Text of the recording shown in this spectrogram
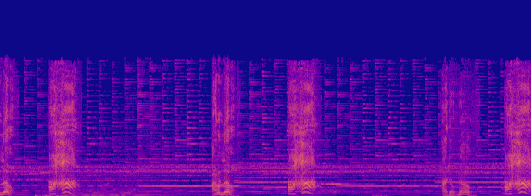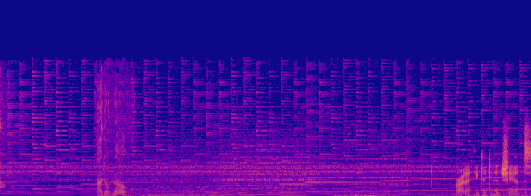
don't know. Aha. I don't know. Aha. I don't know. Aha. I don't know. Alright, I think I can enchant.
